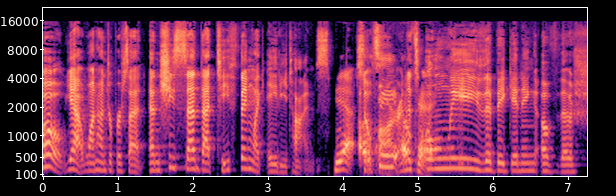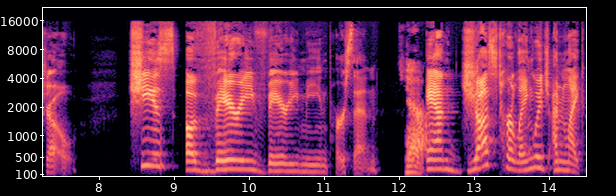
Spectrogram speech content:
Oh, yeah, 100%. And she said that teeth thing like 80 times Yeah. Oh, so oh, see, far. And it's only the beginning of the show. She is a very, very mean person. yeah. And just her language, I'm like,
